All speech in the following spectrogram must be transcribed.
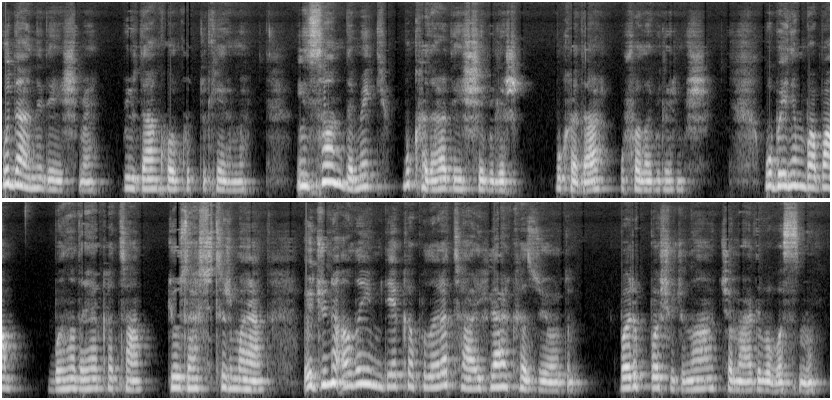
Bu denli değişme birden korkuttu Kerim'i. İnsan demek bu kadar değişebilir, bu kadar ufalabilirmiş. Bu benim babam, bana dayak atan, göz açtırmayan, öcünü alayım diye kapılara tarihler kazıyordum. Varıp başucuna çömeldi babasının.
